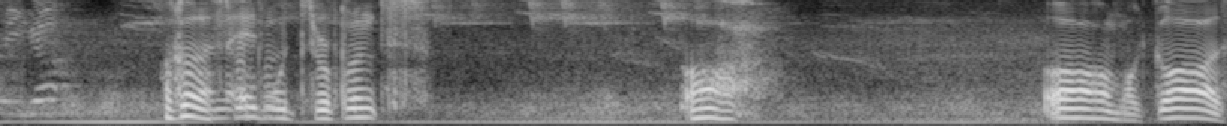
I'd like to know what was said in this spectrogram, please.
I got an Edward Threepence. Oh. Oh my god.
